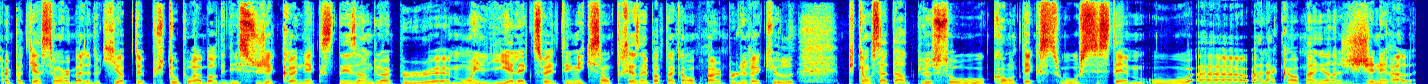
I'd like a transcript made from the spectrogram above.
un podcast ou un balado qui opte plutôt pour aborder des sujets connexes, des angles un peu euh, moins liés à l'actualité, mais qui sont très importants quand on prend un peu le recul, puis qu'on s'attarde plus au contexte ou au système ou à, à la campagne en général.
